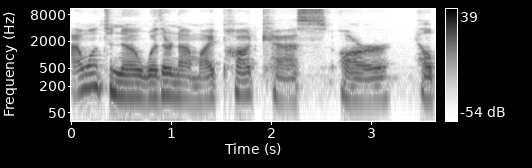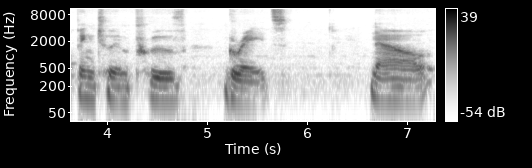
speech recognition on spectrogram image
I want to know whether or not my podcasts are helping to improve grades. Now,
